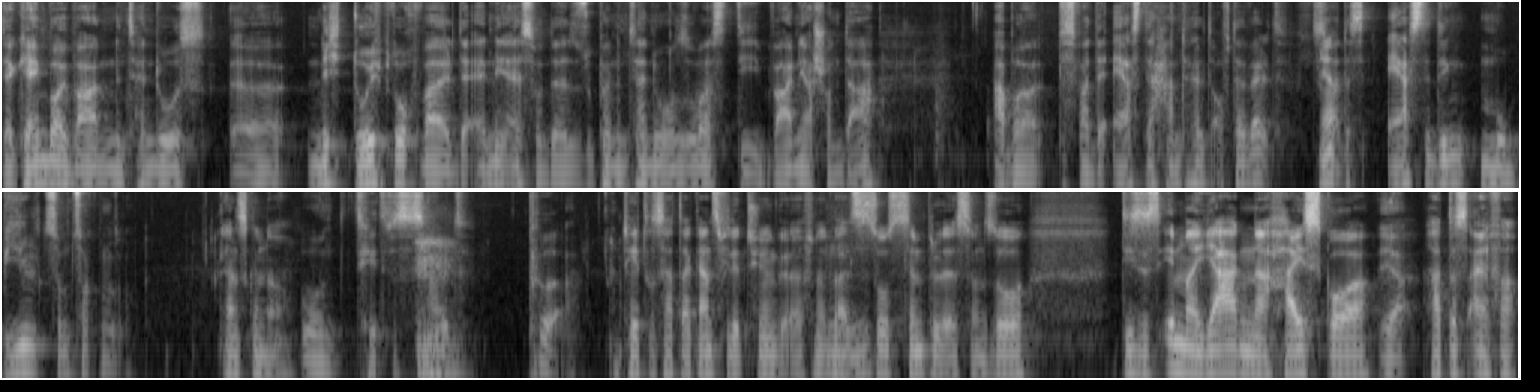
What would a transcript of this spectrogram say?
Der Game Boy war Nintendos äh, nicht Durchbruch, weil der NES und der Super Nintendo und sowas, die waren ja schon da. Aber das war der erste Handheld auf der Welt. Das Ja. war das erste Ding mobil zum Zocken so. Ganz genau. Und Tetris ist halt pur. Und Tetris hat da ganz viele Türen geöffnet, weil Mhm. es so simpel ist und so dieses immer Jagen nach Highscore Ja. hat das einfach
